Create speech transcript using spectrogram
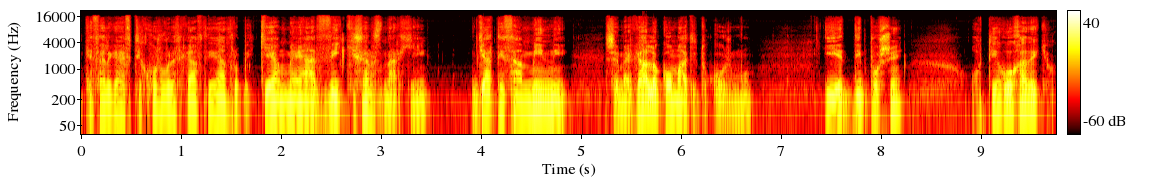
και θα έλεγα ευτυχώς βρέθηκαν αυτοί οι άνθρωποι. Και με αδίκησαν στην αρχή, γιατί θα μείνει σε μεγάλο κομμάτι του κόσμου η εντύπωση ότι εγώ είχα δίκιο.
